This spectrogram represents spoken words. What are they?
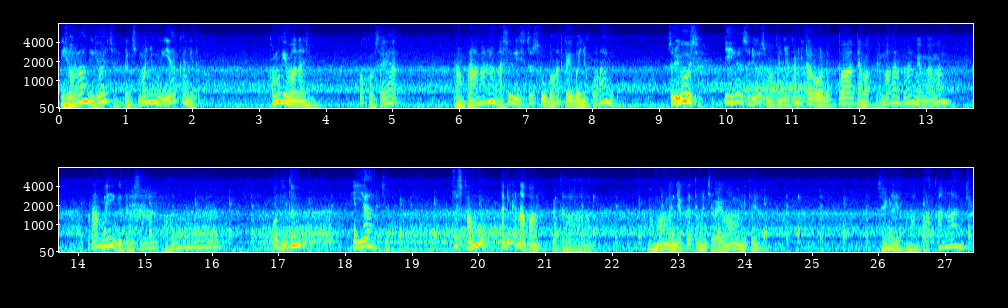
iyalah iya aja dan semuanya mengiyakan gitu. Kamu gimana aja oh kalau saya perang-perangan lah asli di situ seru banget kayak banyak orang gitu. Serius? Iya serius. Makanya kan kita roll depan tembak-tembakan karena memang ramai gitu di sana oh. Oh gitu? Iya cuy. terus kamu tadi kenapa? Kata mama nanya ke teman cewek mama gitu ya saya ngeliat penampakan lah cuy.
